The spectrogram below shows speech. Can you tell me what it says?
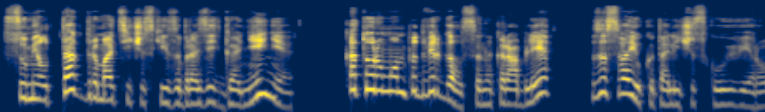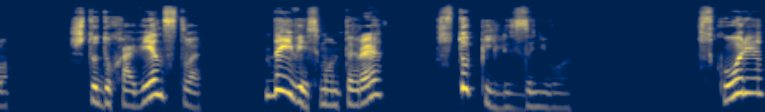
сумел так драматически изобразить гонение, которому он подвергался на корабле за свою католическую веру, что духовенство, да и весь Монтере, вступились за него. Вскоре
